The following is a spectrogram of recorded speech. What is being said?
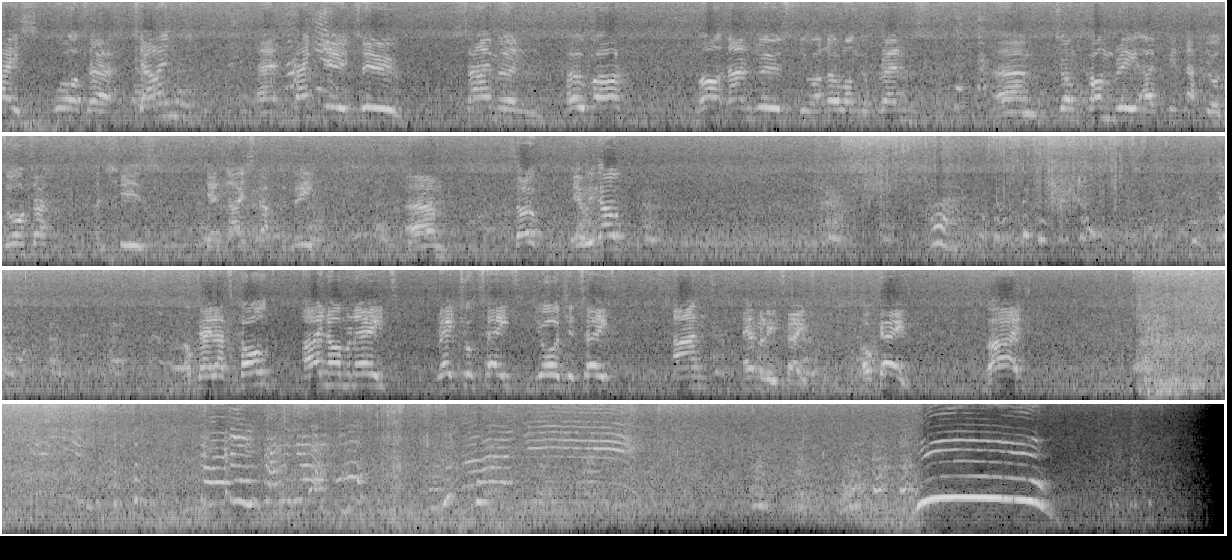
Ice Water Challenge. Uh, thank you to Simon Hobart, Martin Andrews, you are no longer friends. Um, John Combry, I've kidnapped your daughter and she's getting iced after me. Um, so, here we go. Okay, that's cold. I nominate Rachel Tate, Georgia Tate and Emily Tate. Okay, bye.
